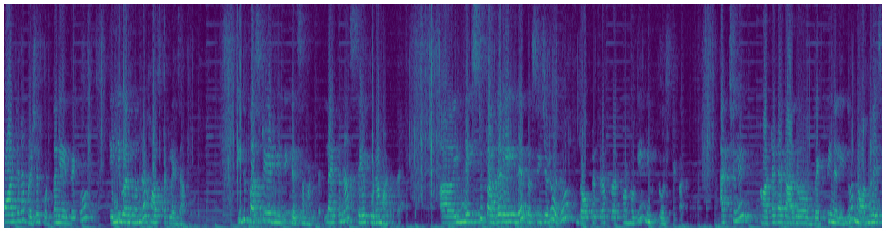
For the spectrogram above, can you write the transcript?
ಪಾಯಿಂಟ್ನ ಪ್ರೆಷರ್ ಕೊಡ್ತಾನೆ ಇರಬೇಕು. ಎಲ್ಲಿವರೆಗೂ ಅಂದ್ರೆ ಹಾಸ್ಪಿಟಲೈಸ್ ಆಗುತ್ತೆ ಇದು ಫಸ್ಟ್ ಏಡ್ ರೀತಿ ಕೆಲಸ ಮಾಡುತ್ತೆ. ಲೈಫ್ ಅನ್ನ ಸೇವ್ ಕೂಡ ಮಾಡುತ್ತೆ. ಈಗ ನೆಕ್ಸ್ಟ್ ಫರ್ದರ್ ಏನಿದೆ ಪ್ರೊಸೀಜರು ಅದು ಡಾಕ್ಟರ್ ಹತ್ರ ಕರ್ಕೊಂಡು ಹೋಗಿ ನೀವು ತೋರಿಸ್ಬೇಕಾಗುತ್ತೆ. ಆಕ್ಚುಲಿ ಹಾರ್ಟ್ ಅಟ್ಯಾಕ್ ಆಗೋ ವ್ಯಕ್ತಿನಲ್ಲಿ ಇದು ನಾರ್ಮಲೈಸ್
